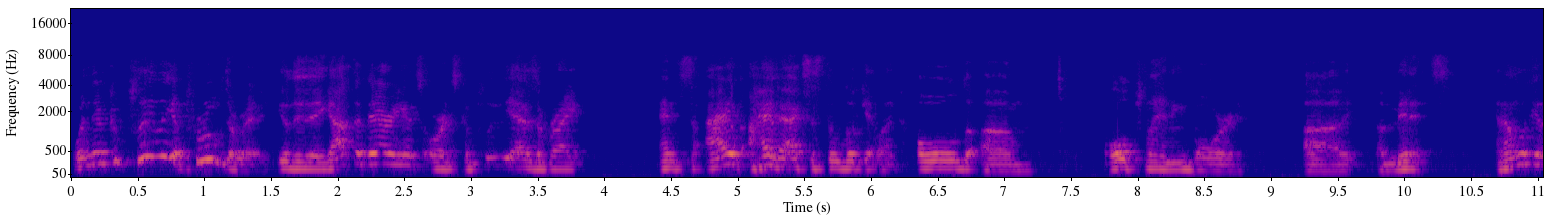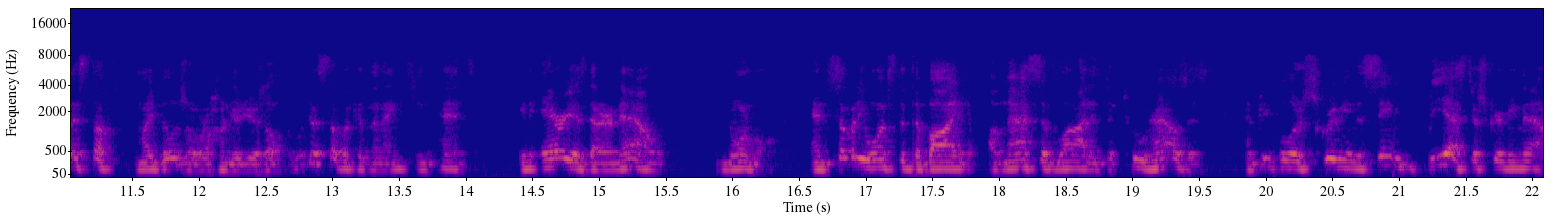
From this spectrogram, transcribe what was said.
when they're completely approved already. Either they got the variance or it's completely as of right. And so I have, I have access to look at like old um old planning board uh minutes. And I'm looking at stuff, my village is over 100 years old. I'm looking at stuff like in the 1910s in areas that are now normal. And somebody wants to divide a massive lot into two houses, and people are screaming the same BS they're screaming now.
